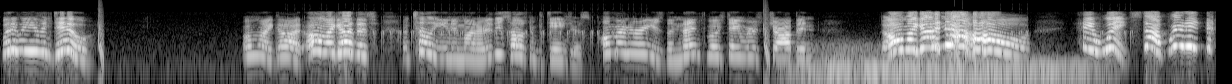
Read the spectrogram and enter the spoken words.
What do we even do? Oh my god. Oh my god, this- I'm telling you, new monitor, these halls can be dangerous. Home monitoring is the ninth most dangerous job in- Oh my god, no! Hey, wait, stop, where did-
